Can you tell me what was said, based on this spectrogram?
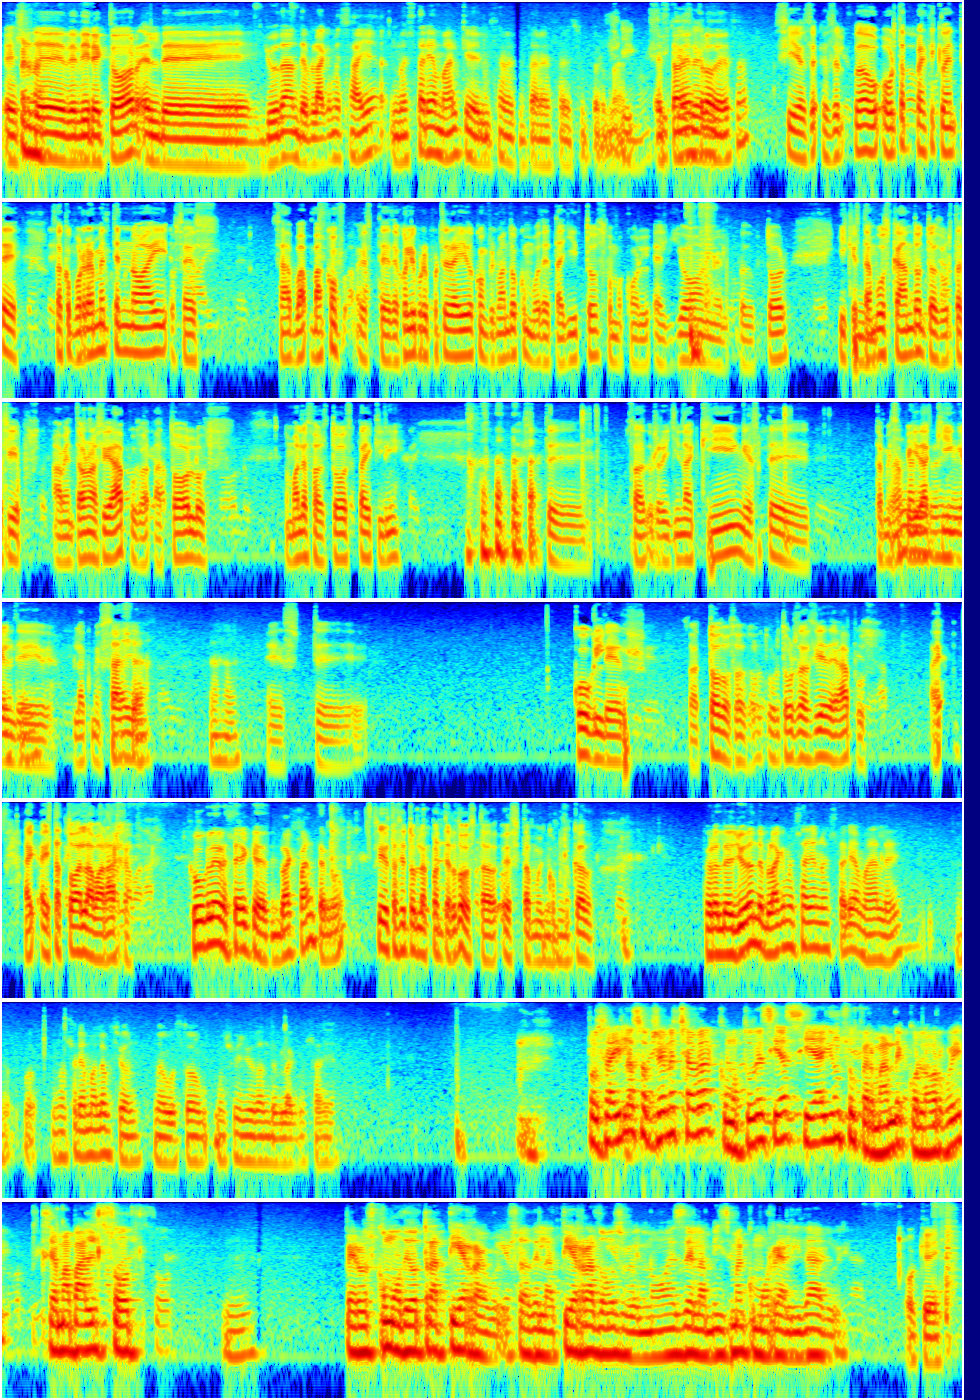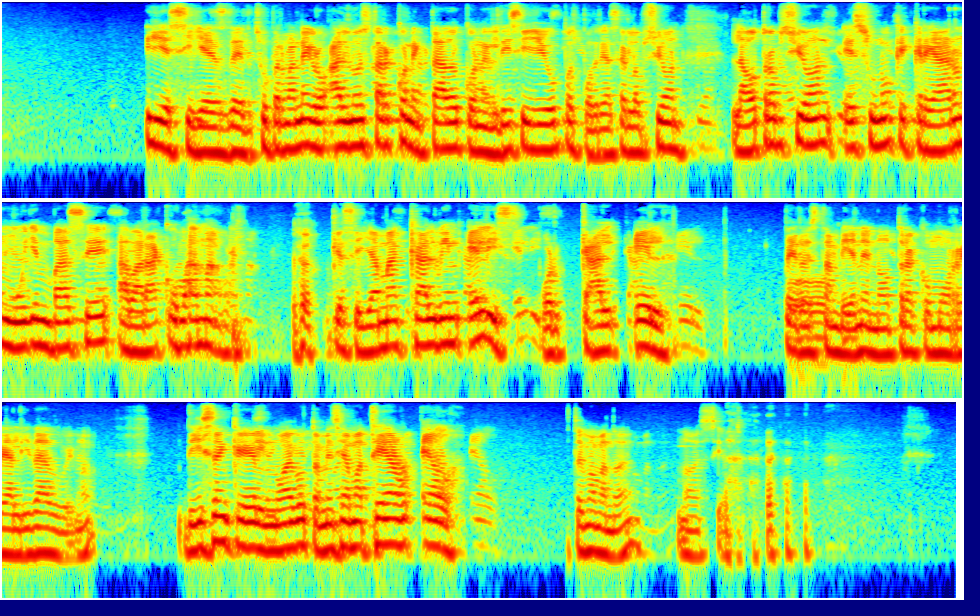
Este perdón. de director, el de Judah and the Black Messiah, no estaría mal que él se aventara esa de Superman. Sí, ¿no? sí, ¿Está es dentro el- de esa? Sí, es, es el- ahorita prácticamente, o sea, como realmente no hay, o sea, es, o sea, va, va conf- este, de Hollywood Reporter ha ido confirmando como detallitos, como con el, guion, el productor, y que están Mm. buscando, entonces ahorita sí, pues, aventaron así, ah, pues a, a todos los, nomás le faltó Spike Lee, este, o sea, Regina King, este, también se apellida King, el de. Black Messiah. Ajá. este, Kugler, o sea, todos, ahorita así de, ah, pues, ahí, está toda la baraja. Kugler es el que es Black Panther, ¿no? Sí, está haciendo Black Panther 2, está, está muy complicado. Pero el de Judah and the Black Messiah no estaría mal, ¿eh? No- sería mala opción. Me gustó mucho Judah and the Black Messiah. Pues ahí las opciones, chava, como tú decías, sí hay un Superman de color, güey, que se llama. Mm. pero es como de otra tierra, güey. O sea, de la Tierra 2, güey. No es de la misma como realidad, güey. Ok. Y si es del Superman negro, al no estar conectado con el DCU, pues podría ser la opción. La otra opción es uno que crearon muy en base a Barack Obama, güey. Que se llama Calvin Ellis, por Cal El. Pero es también en otra como realidad, güey, ¿no? Dicen que el nuevo también se llama TRL. Estoy mamando, ¿eh? No es cierto.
